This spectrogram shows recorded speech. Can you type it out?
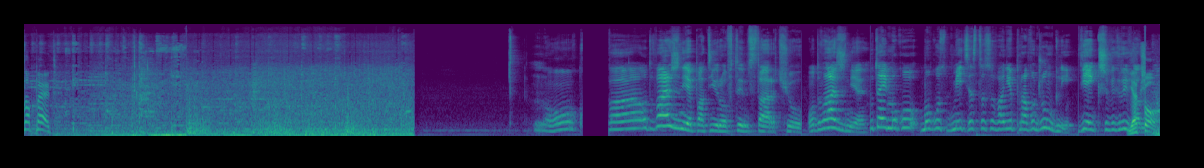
Za pet! Odważnie Patiro w tym starciu. Odważnie. Tutaj mogło, mogło mieć zastosowanie prawo dżungli. Większy wygrywa. Jak To!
